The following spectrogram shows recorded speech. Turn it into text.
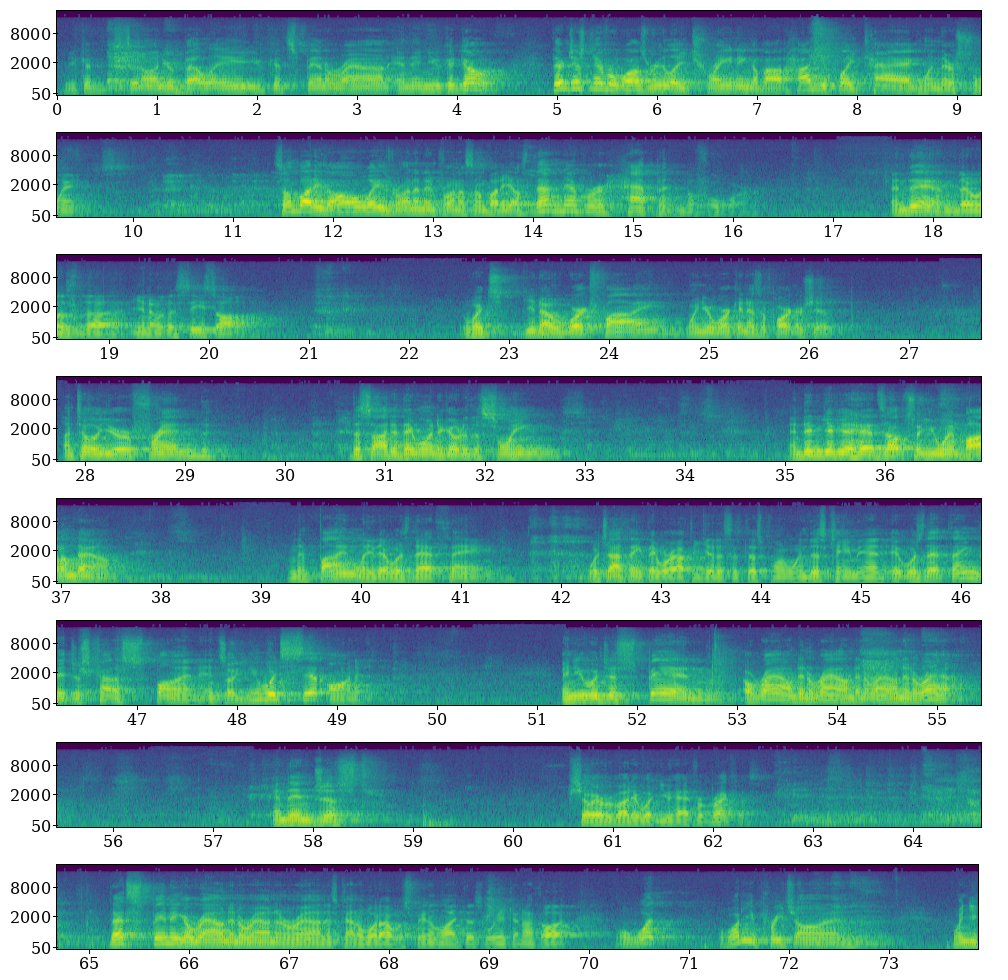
You could sit on your belly, you could spin around, and then you could go. There just never was really training about how do you play tag when there's swings. Somebody's always running in front of somebody else. That never happened before. And then there was the, you know, the seesaw, which, you know, worked fine when you're working as a partnership until your friend decided they wanted to go to the swings and didn't give you a heads up, so you went bottom down. And then finally, there was that thing which I think they were out to get us at this point when this came in. It was that thing that just kind of spun, and so you would sit on it. And you would just spin around and around and around and around. And then just show everybody what you had for breakfast. that spinning around and around and around is kind of what I was feeling like this week. And I thought, well, what what do you preach on when you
